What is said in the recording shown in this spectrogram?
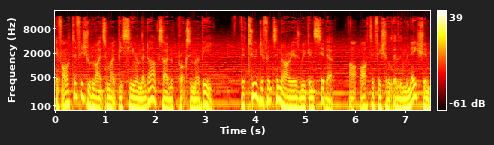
if artificial lights might be seen on the dark side of Proxima b. The two different scenarios we consider are artificial illumination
